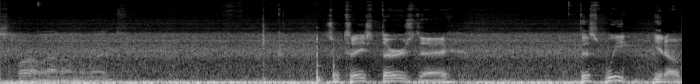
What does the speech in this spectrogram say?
Squirrel out on the ledge. So today's Thursday. This week, you know,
